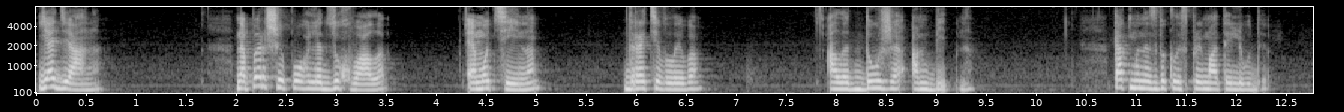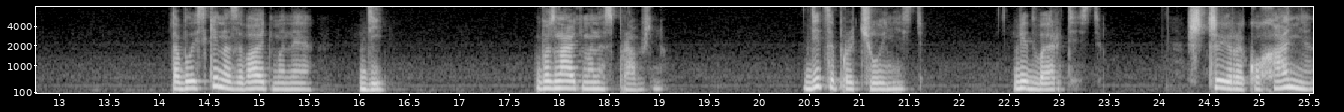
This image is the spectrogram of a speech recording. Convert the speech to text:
Я Діана. На перший погляд зухвала, емоційна, дратівлива, але дуже амбітна. Так мене звикли сприймати люди. Та близькі називають мене Ді, бо знають мене справжню. Ді це про чуйність, відвертість, щире кохання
